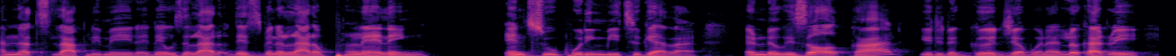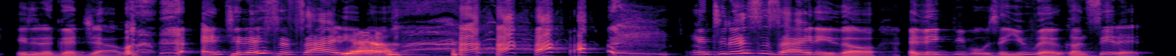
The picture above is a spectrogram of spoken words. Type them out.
I'm not sloppily made. There was a lot. Of, there's been a lot of planning into putting me together, and the result, God, you did a good job. When I look at me, you did a good job. and today's society, yeah. in today's society, though, I think people would say you very considerate.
